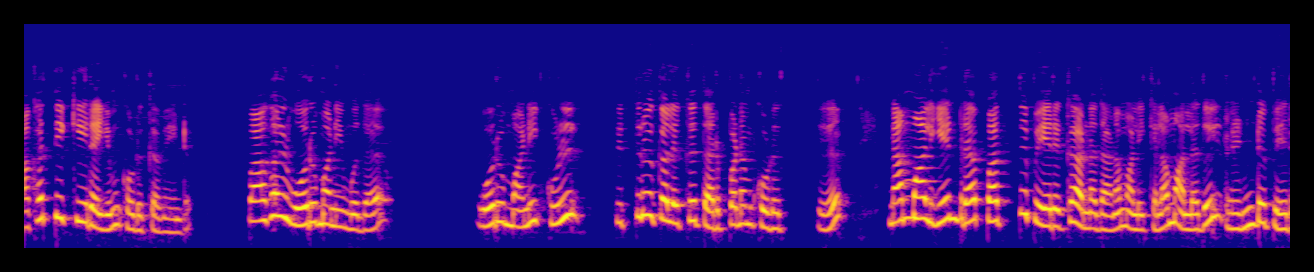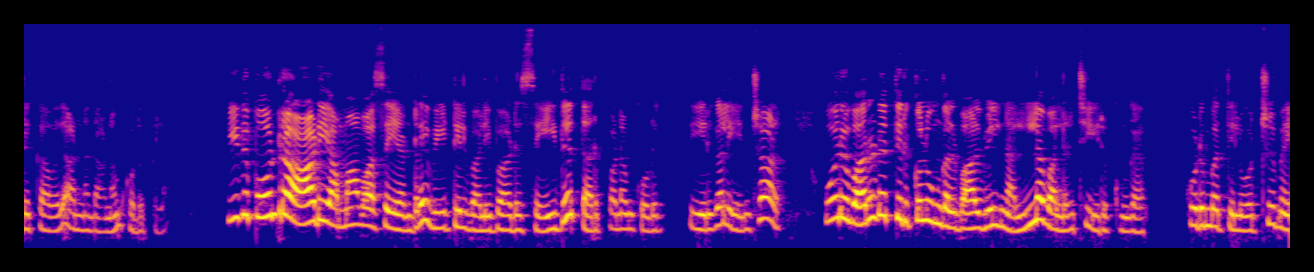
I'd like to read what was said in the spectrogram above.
அகத்திக்கீரையும் கொடுக்க வேண்டும். பகல் ஒரு மணி முதல் ஒரு மணிக்குள் பித்ருக்களுக்கு தர்ப்பணம் கொடுத்து நம்மால் இயன்ற பத்து பேருக்கு அன்னதானம் அளிக்கலாம் அல்லது ரெண்டு பேருக்காவது அன்னதானம் கொடுக்கலாம். இது போன்ற ஆடி அமாவாசை அன்று வீட்டில் வழிபாடு செய்து தர்ப்பணம் கொடுத்தீர்கள் என்றால் ஒரு வருடத்திற்குள் உங்கள் வாழ்வில் நல்ல வளர்ச்சி இருக்குங்க. குடும்பத்தில் ஒற்றுமை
